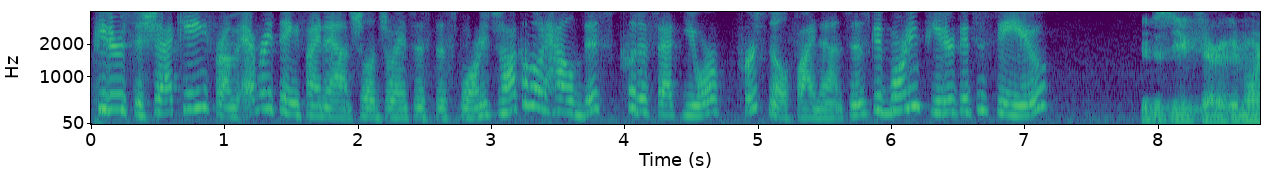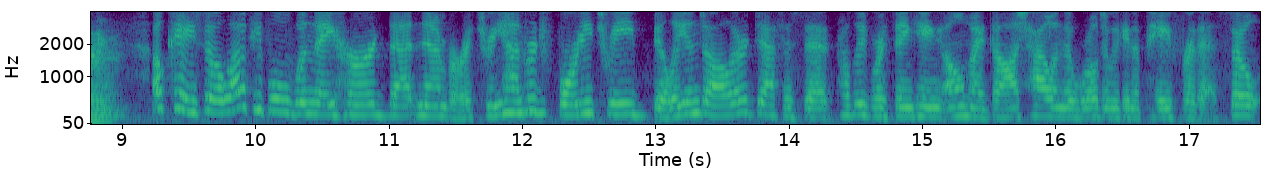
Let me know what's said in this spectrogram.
Peter Cishecki from Everything Financial joins us this morning to talk about how this could affect your personal finances. Good morning, Peter. Good to see you. Good to see you, Carrie. Good morning. Okay, so a lot of people, when they heard that number, $343 billion deficit, probably were thinking, oh my gosh, how in the world are we going to pay for this? So,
